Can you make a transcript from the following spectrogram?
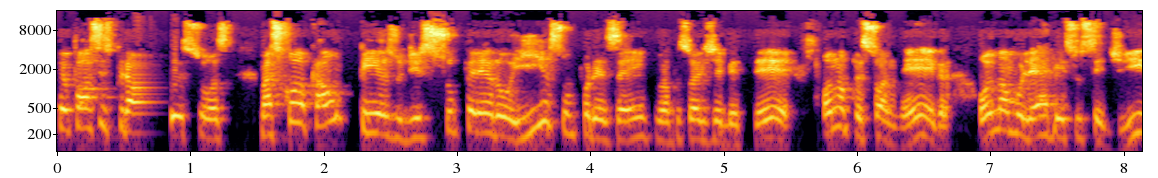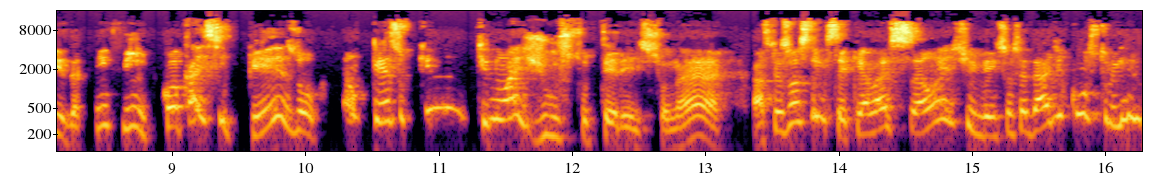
eu possa inspirar pessoas. Mas colocar um peso de super-heroísmo, por exemplo, uma pessoa LGBT, ou uma pessoa negra, ou uma mulher bem-sucedida, enfim, colocar esse peso é um peso que, que não é justo ter isso, né? As pessoas têm que ser quem elas são, a gente vive em sociedade construindo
